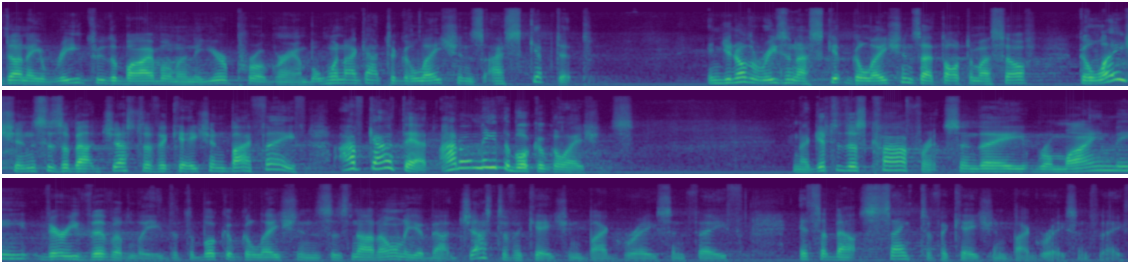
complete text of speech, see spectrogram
done a read through the Bible in a year program, but when I got to Galatians, I skipped it. And you know the reason I skipped Galatians? I thought to myself, Galatians is about justification by faith. I've got that. I don't need the book of Galatians. And I get to this conference, and they remind me very vividly that the book of Galatians is not only about justification by grace and faith, it's about sanctification by grace and faith.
